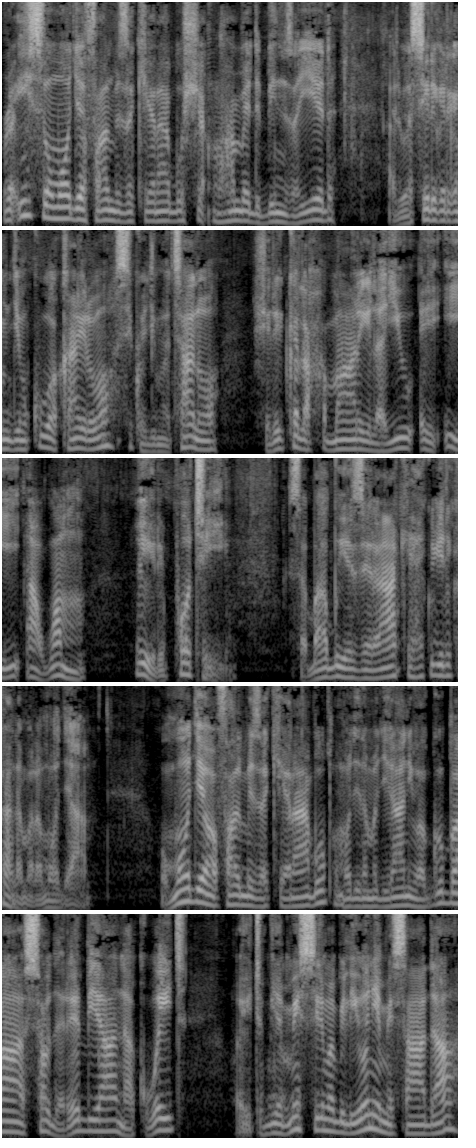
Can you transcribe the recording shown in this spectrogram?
Rais wa Umoja wa Falme za Kiarabu Sheikh Mohammed bin Zayed aliwasili katika mji mkuu wa Cairo siku ya Jumatano, shirika la habari la UAE Awam liliripoti. Sababu ya ziara yake haikujulikana mara moja. Umoja wa Falme za Kiarabu pamoja na majirani wa Guba, Saudi Arabia na Kuwait walitumia Misri mabilioni ya misaada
